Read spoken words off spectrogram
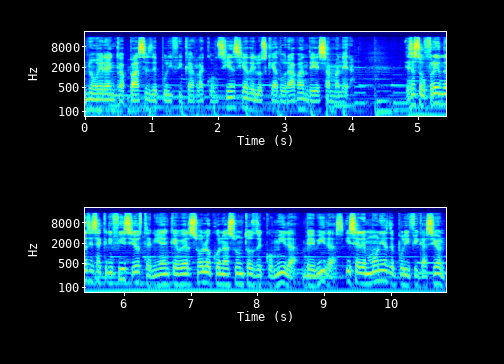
no eran capaces de purificar la conciencia de los que adoraban de esa manera esas ofrendas y sacrificios tenían que ver solo con asuntos de comida, bebidas y ceremonias de purificación.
